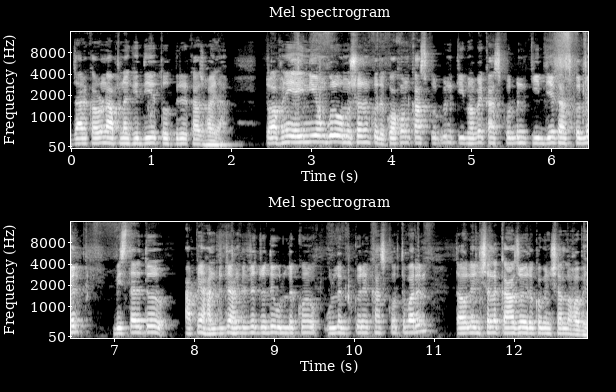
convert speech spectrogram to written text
যার কারণে আপনাকে দিয়ে তদবিরের কাজ হয় না। তো আপনি এই নিয়মগুলো অনুসরণ করে কখন কাজ করবেন, কীভাবে কাজ করবেন, কি দিয়ে কাজ করবেন, বিস্তারিত আপনি হান্ড্রেডে হান্ড্রেডে যদি উল্লেখ উল্লেখ করে কাজ করতে পারেন, তাহলে ইনশাল্লাহ কাজও এরকম ইনশাল্লাহ হবে।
